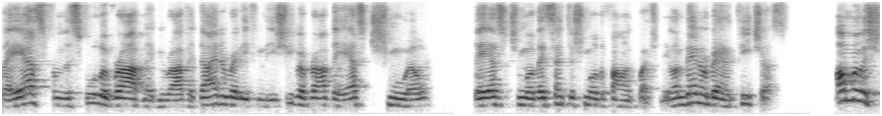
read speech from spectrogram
They asked from the school of Rav, maybe Rav had died already from the yeshiva of Rav. They asked Shmuel. They asked Shmuel. They sent to Shmuel the following question: teach us. If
